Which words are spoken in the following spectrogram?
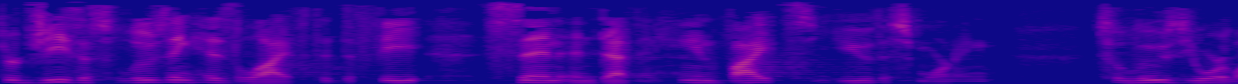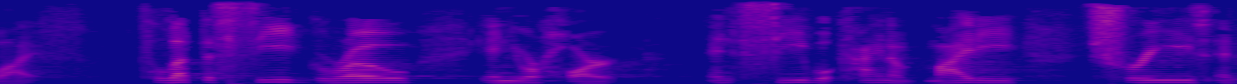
Through Jesus losing his life to defeat sin and death. And he invites you this morning to lose your life, to let the seed grow in your heart and see what kind of mighty trees and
